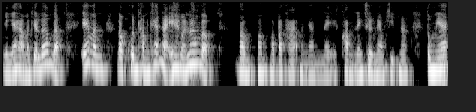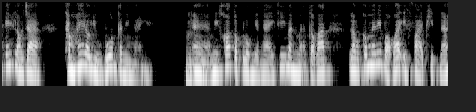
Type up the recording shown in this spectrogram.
อย่างเงี้ยค่ะ มันจะเริ่มแบบ เอ๊ะมันเราควรทำแค่ไหนมันเริ่มแบบมามามาปะทะเหมือนกันในความในเชิงแนวคิดนะ ตรงเนี้ย เอ๊ะเราจะ ทำให้เราอยู่ร่วมกันยังไงอมีข้อตกลงยังไงที่มันเหมือนกับว่า เราก็ไม่ได้บอกว่าอีกฝ่ายผิดนะ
